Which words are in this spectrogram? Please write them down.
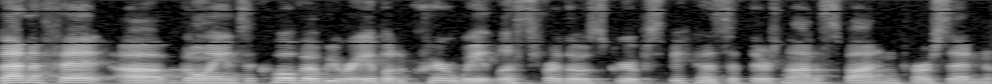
benefit of going into COVID, we were able to clear wait lists for those groups because if there's not a spot in person,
